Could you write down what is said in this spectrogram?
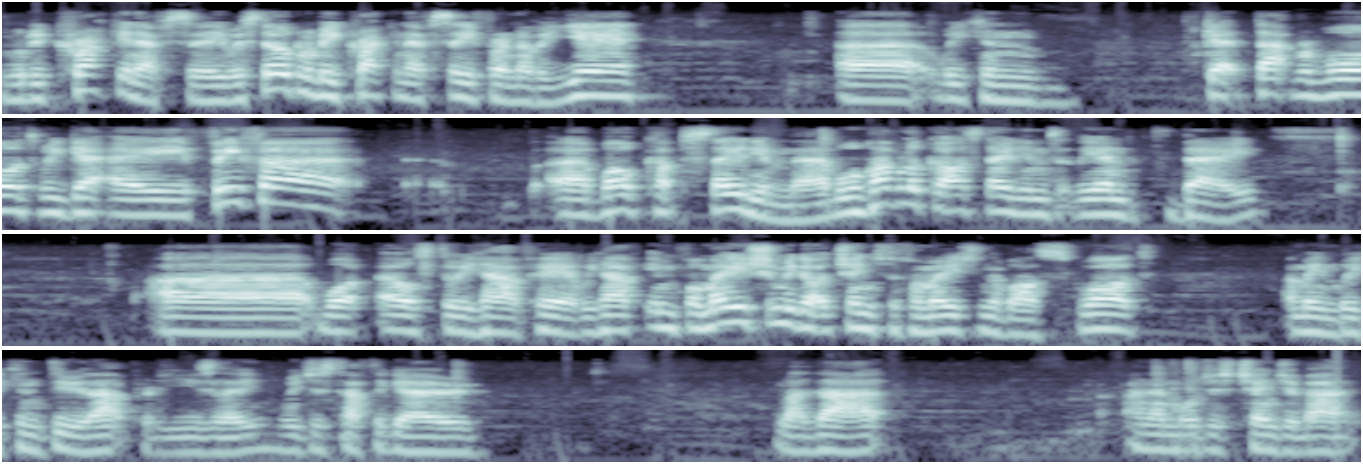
We'll do Kraken FC. We're still going to be Kraken FC for another year. Uh, we can get that reward. We get a FIFA uh, World Cup stadium there. We'll have a look at our stadiums at the end of today. Uh, what else do we have here? We have information. We got to change the formation of our squad. I mean, we can do that pretty easily. We just have to go like that, and then we'll just change it back.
